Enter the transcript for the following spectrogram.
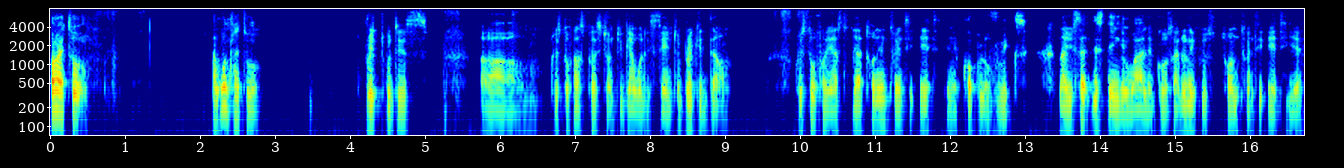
All right, so I'm going to try to read through this um, Christopher's question to get what he's saying, to break it down. Christopher, you're, you're turning 28 in a couple of weeks. Now, you sent this thing a while ago, so I don't know if you've turned 28 yet.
